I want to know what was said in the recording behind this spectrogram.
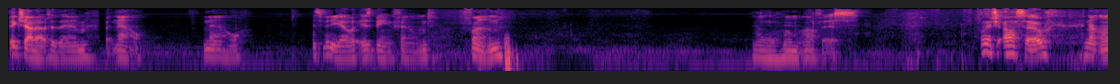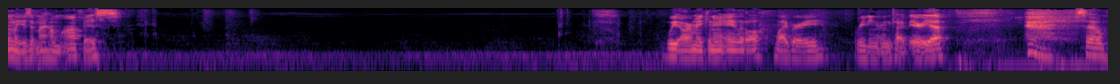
big shout out to them. But now, now, this video is being filmed from my little home office. Which also, not only is it my home office, we are making it a little library reading room type area. so,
